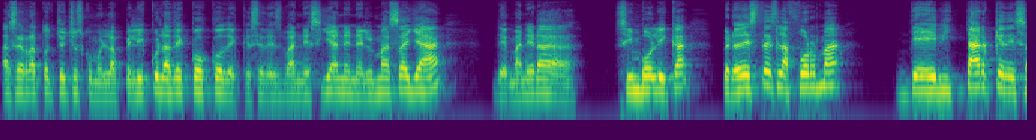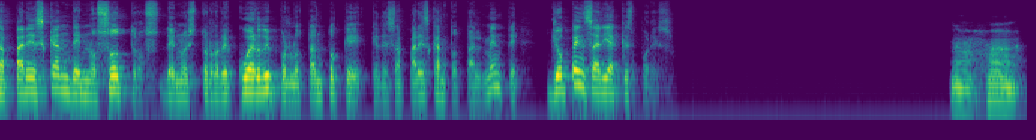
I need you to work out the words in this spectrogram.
hace rato Chochos, como en la película de Coco, de que se desvanecían en el más allá, de manera simbólica, pero esta es la forma de evitar que desaparezcan de nosotros, de nuestro recuerdo y por lo tanto que, desaparezcan totalmente. Yo pensaría que es por eso. Ajá.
